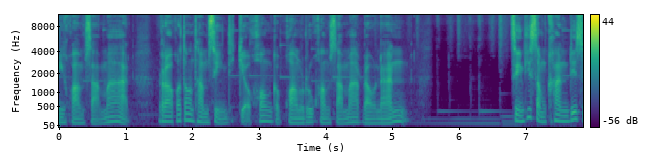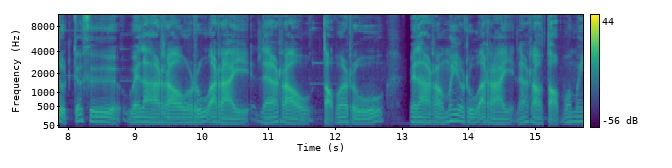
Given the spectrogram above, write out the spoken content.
มีความสามารถ เราก็ต้องทำสิ่งที่เกี่ยวข้องกับความรู้ความสามารถเรานั้น สิ่งที่สำคัญที่สุดก็คือ เวลาเรารู้อะไร และเราตอบว่ารู้ เวลาเราไม่รู้อะไร และเราตอบว่าไม่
